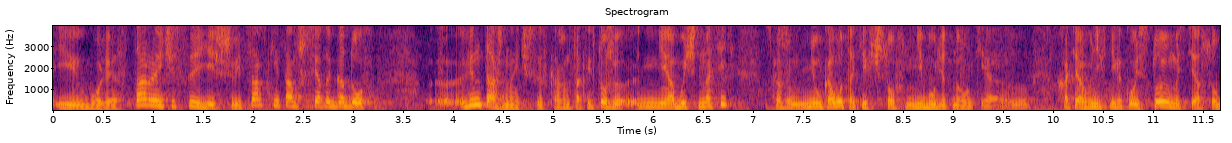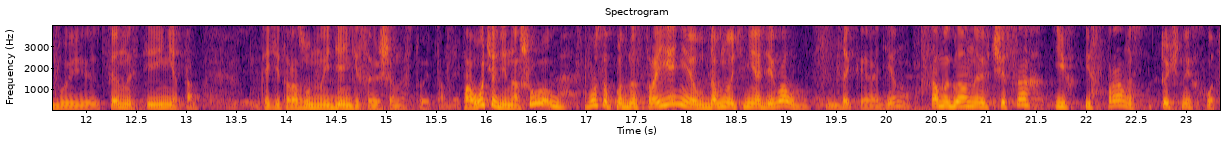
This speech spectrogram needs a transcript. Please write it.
И более старые часы, есть швейцарские там 60-х годов – винтажные часы, скажем так. Их тоже необычно носить. Скажем, ни у кого таких часов не будет на руке. Хотя в них никакой стоимости особой ценности и нет. Там какие-то разумные деньги совершенно стоят. Там. По очереди ношу, просто под настроение. Давно эти не одевал, дай-ка я одену. Самое главное в часах их исправность, точный ход.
